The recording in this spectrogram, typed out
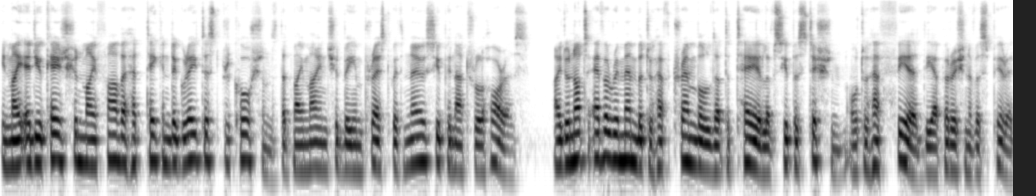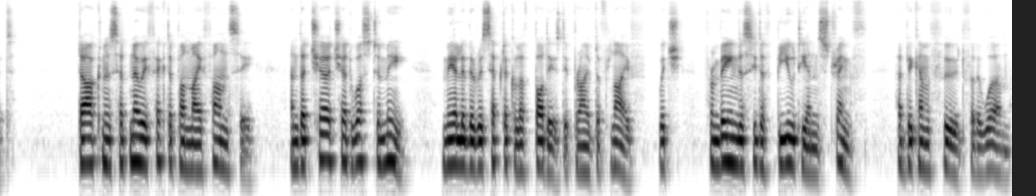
In my education my father had taken the greatest precautions that my mind should be impressed with no supernatural horrors. I do not ever remember to have trembled at a tale of superstition or to have feared the apparition of a spirit. Darkness had no effect upon my fancy, and the churchyard was to me merely the receptacle of bodies deprived of life, which, from being the seat of beauty and strength, had become food for the worm.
